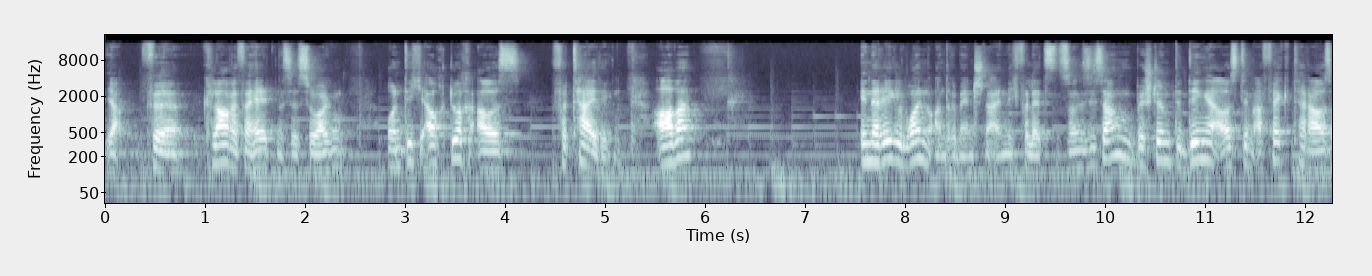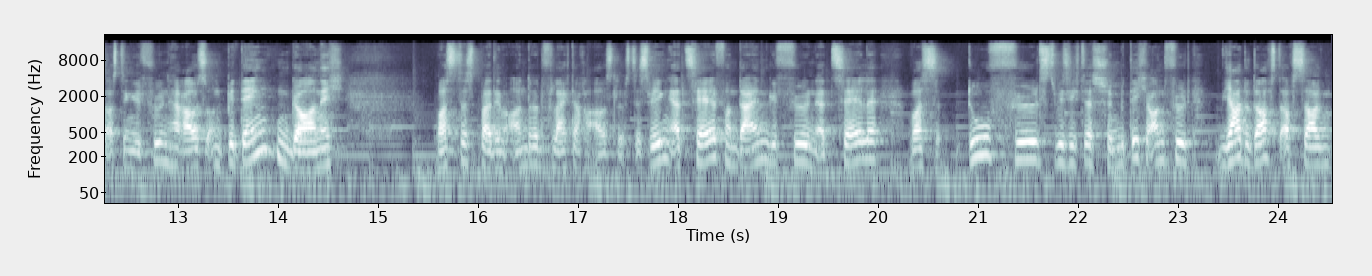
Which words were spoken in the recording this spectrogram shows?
ja, für klare Verhältnisse sorgen und dich auch durchaus verteidigen. Aber in der Regel wollen andere Menschen einen nicht verletzen, sondern sie sagen bestimmte Dinge aus dem Affekt heraus, aus den Gefühlen heraus und bedenken gar nicht, was das bei dem anderen vielleicht auch auslöst. Deswegen erzähl von deinen Gefühlen, erzähle, was du fühlst, wie sich das für dich anfühlt. Ja, du darfst auch sagen,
